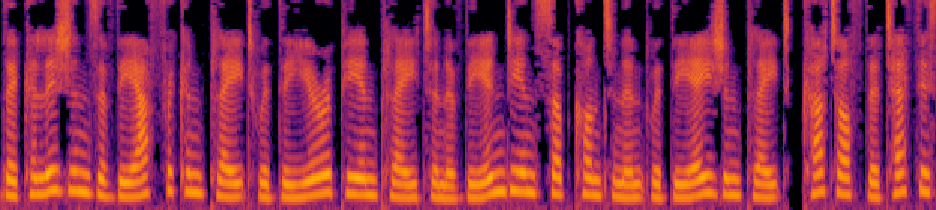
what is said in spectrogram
The collisions of the African plate with the European plate and of the Indian subcontinent with the Asian plate, cut off the Tethys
